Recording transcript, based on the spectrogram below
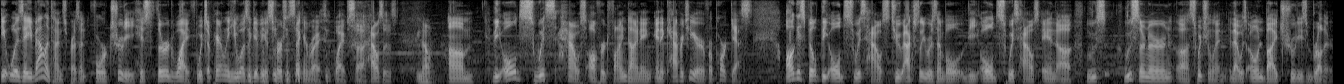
It was a Valentine's present for Trudy, his third wife, which apparently he wasn't giving his first and second wife's uh, houses. No. Um, the old Swiss house offered fine dining and a cafeteria for park guests. August built the old Swiss house to actually resemble the old Swiss house in uh, Luc- Lucerne, uh, Switzerland, that was owned by Trudy's brother.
